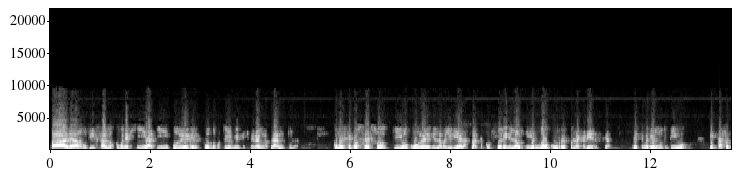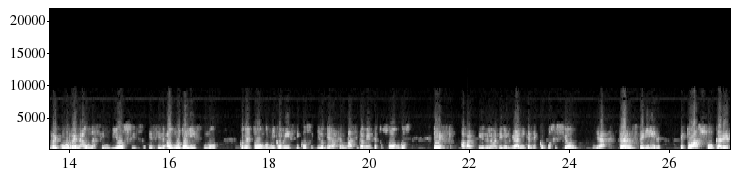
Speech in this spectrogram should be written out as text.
para utilizarlos como energía y poder, en el fondo, posteriormente generar una plántula. Como ese proceso que ocurre en la mayoría de las plantas con flores, en la orquídea no ocurre por la carencia de este material nutritivo, estas recurren a una simbiosis, es decir, a un mutualismo, con estos hongos micorrízicos y lo que hacen básicamente estos hongos es, a partir de la materia orgánica en descomposición, ya transferir estos azúcares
